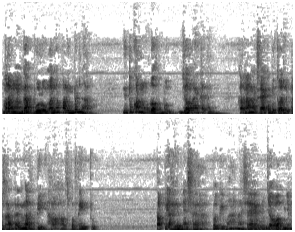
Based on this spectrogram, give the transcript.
menganggap golongannya paling benar, itu kan udah jelek katanya. Karena anak saya kebetulan di pesantren ngerti hal-hal seperti itu. Tapi akhirnya saya bagaimana saya menjawabnya?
